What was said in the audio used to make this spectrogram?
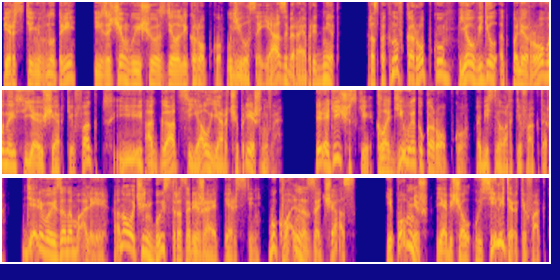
«Перстень внутри? И зачем вы еще сделали коробку?» — удивился я, забирая предмет. Распахнув коробку, я увидел отполированный сияющий артефакт, и агат сиял ярче прежнего. «Периодически клади в эту коробку», — объяснил артефактор. Дерево из аномалии, оно очень быстро заряжает перстень, буквально за час. И помнишь, я обещал усилить артефакт?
